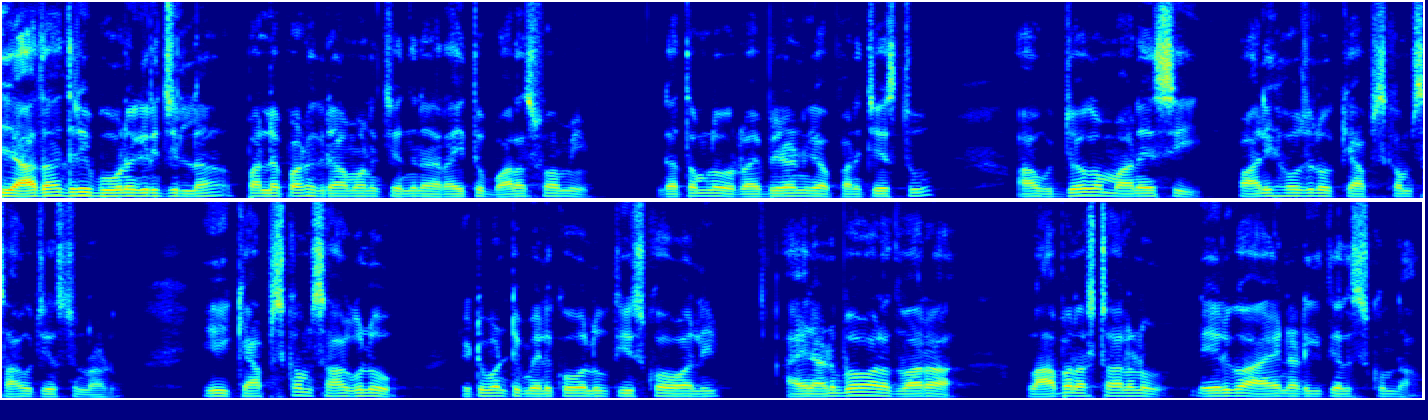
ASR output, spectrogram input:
యాదాద్రి భువనగిరి జిల్లా పల్లెపాడు గ్రామానికి చెందిన రైతు బాలస్వామి గతంలో లైబ్రేరియన్గా పనిచేస్తూ ఆ ఉద్యోగం మానేసి పాలీహౌజ్లో క్యాప్సికమ్ సాగు చేస్తున్నాడు. ఈ క్యాప్సికమ్ సాగులో ఎటువంటి మెలకువలు తీసుకోవాలి? ఆయన అనుభవాల ద్వారా లాభ నష్టాలను నేరుగా ఆయన అడిగి తెలుసుకుందాం.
